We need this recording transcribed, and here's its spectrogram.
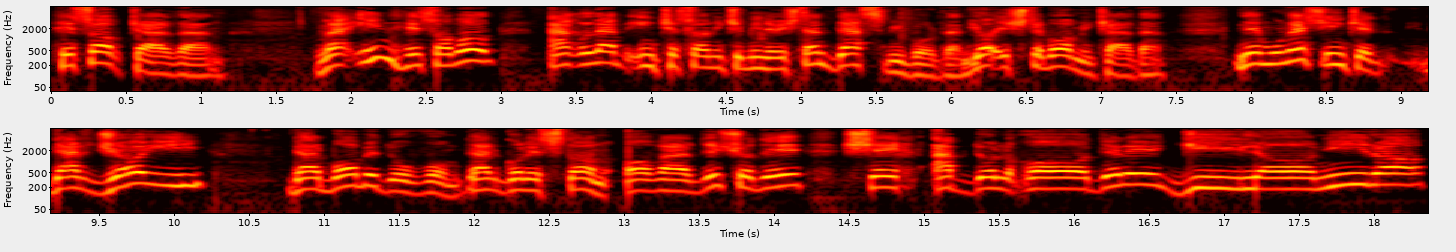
حساب کردن و این حسابات اغلب این کسانی که می نوشتن دست می بردن یا اشتباه می کردن نمونش این که در جایی در باب دوم در گلستان آورده شده شیخ عبدالقادر گیلانی را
